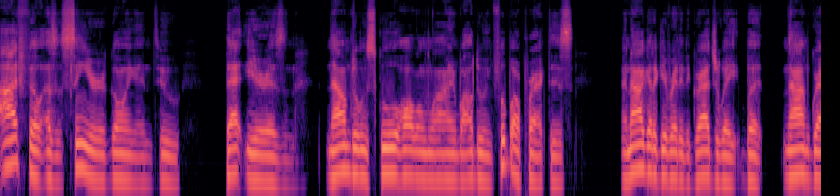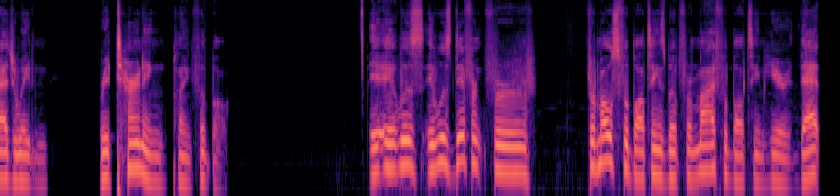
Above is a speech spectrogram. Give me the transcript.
I felt as a senior going into that year as now I'm doing school all online while doing football practice. And now I got to get ready to graduate, but now I'm graduating, returning playing football. It, it was it was different for for most football teams, but for my football team here, that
